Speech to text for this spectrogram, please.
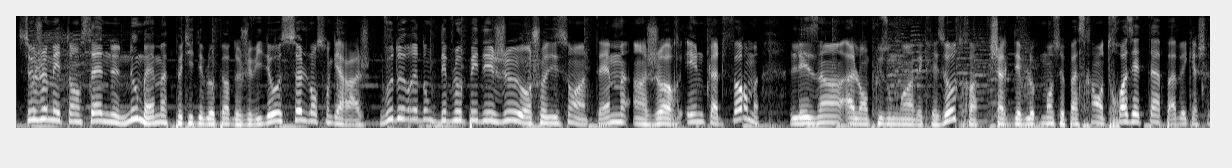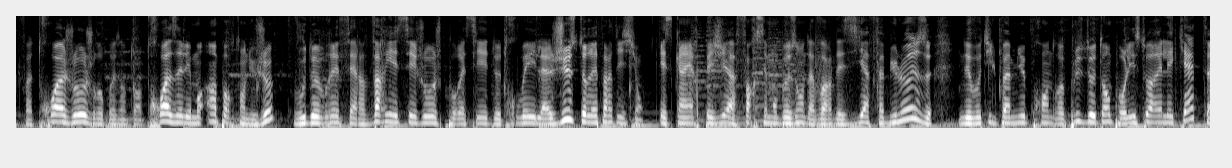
ce jeu met en scène nous-mêmes, petits développeurs de jeux vidéo, seuls dans son garage. Vous devrez donc développer des jeux en choisissant un thème, un genre et une plateforme, les uns allant plus ou moins avec les autres chaque développement se passera en trois étapes avec à chaque fois trois jauges représentant trois éléments importants du jeu. Vous devrez faire varier ces jauges pour essayer de trouver la juste répartition. Est-ce qu'un RPG a forcément besoin d'avoir des IA fabuleuses? Ne vaut-il pas mieux prendre plus de temps pour l'histoire et les quêtes?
